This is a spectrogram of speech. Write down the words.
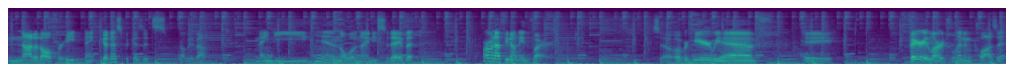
not at all for heat, thank goodness, because it's probably about 90, eh, in the low 90s today, but warm enough you don't need the fire. So over here we have a very large linen closet.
